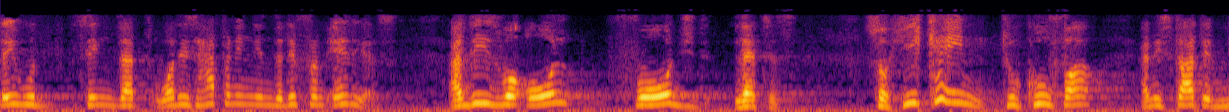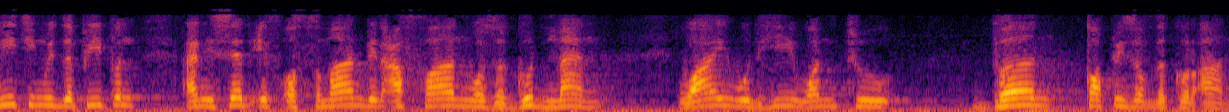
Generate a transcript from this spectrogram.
they would think that what is happening in the different areas. And these were all forged letters. So he came to Kufa and he started meeting with the people and he said, if Uthman bin Affan was a good man, why would he want to burn copies of the Quran?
